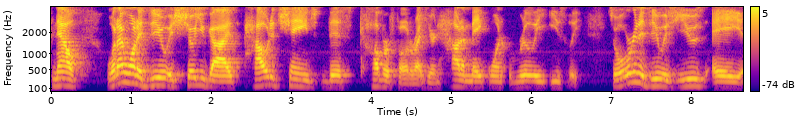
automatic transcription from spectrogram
Now what I want to do is show you guys how to change this cover photo right here and how to make one really easily. So what we're gonna do is use a,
